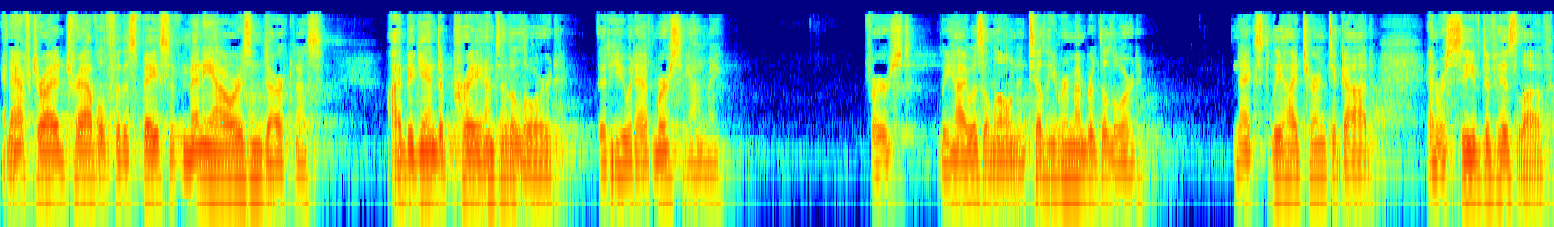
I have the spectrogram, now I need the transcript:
And after I had traveled for the space of many hours in darkness, I began to pray unto the Lord that he would have mercy on me. First, Lehi was alone until he remembered the Lord. Next, Lehi turned to God and received of his love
